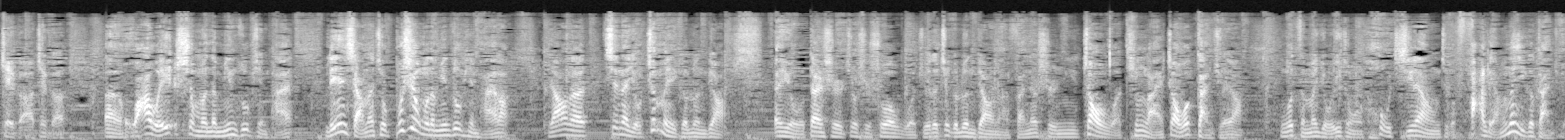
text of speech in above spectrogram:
这个这个，呃，华为是我们的民族品牌，联想呢就不是我们的民族品牌了。然后呢，现在有这么一个论调，哎呦，但是就是说，我觉得这个论调呢，反正是你照我听来，照我感觉呀、我怎么有一种后脊梁这个发凉的一个感觉？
